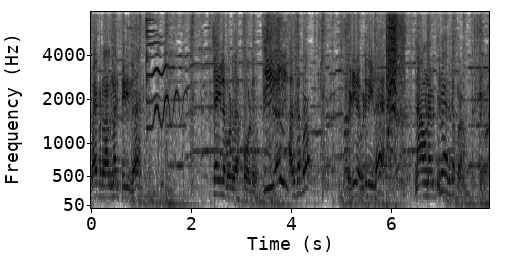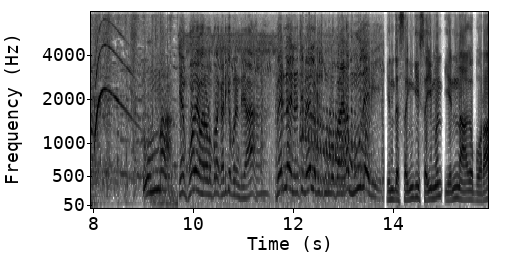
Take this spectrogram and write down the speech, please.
பயப்படுற ஆள் மாதிரி தெரியுதா? செயல போடுவா போடு. அதுக்கப்புறம் வெளியில விடுவீல நான் உன்னை விட்டுருவேன் அதுக்கப்புறம். சும்மா. ஏன் போறேன் வரவன பூரா கடிக்க போறேன்டியா வெறும் நினைச்சு வேலை பிடிச்சு கொண்டு போறான் மூதேவி. இந்த சங்கி சைமன் என்ன ஆக போறா?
